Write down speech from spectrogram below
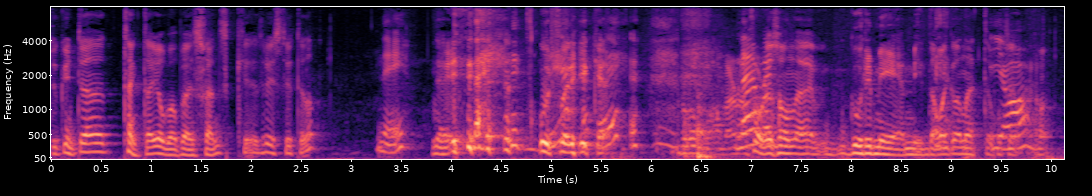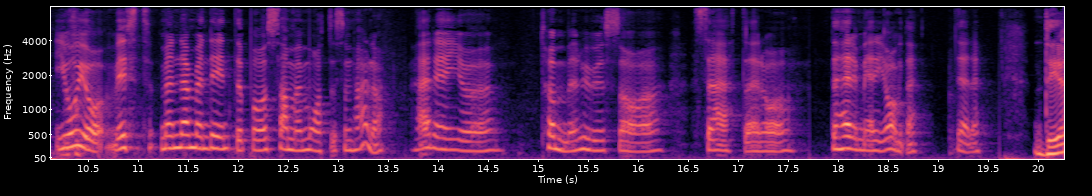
Du kunne ikke tenkt deg å jobbe på ei svensk turisthytte, da? Nei. Nei. Hvorfor ikke? Blåhammeren, da får du sånn gourmetmiddager etterpå. Ja. ja. Jo, jo, visst. Men, nei, men det er ikke på samme måte som her, da. Her er jo tømmerhus og seter og Det her er mer jag, det. Det er det. Det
